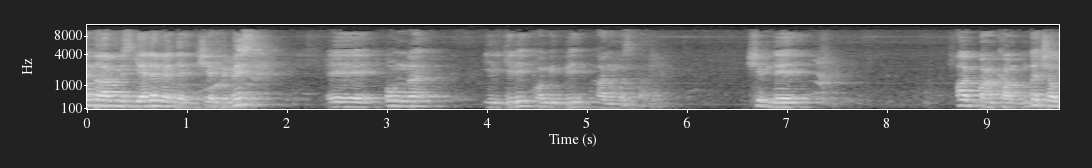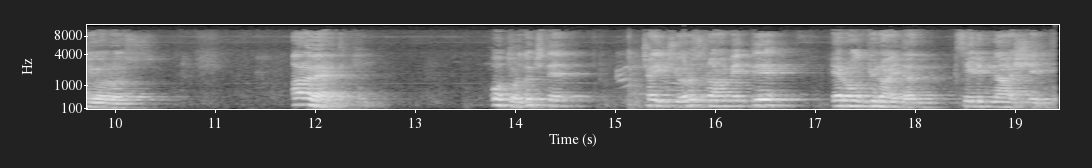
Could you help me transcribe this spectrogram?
Ahmet abimiz gelemedi şefimiz. Ee, onunla ilgili komik bir anımız var. Şimdi Akbank kampında çalıyoruz. Ara verdik. Oturduk işte çay içiyoruz. Rahmetli Erol Günaydın, Selim Naşit,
